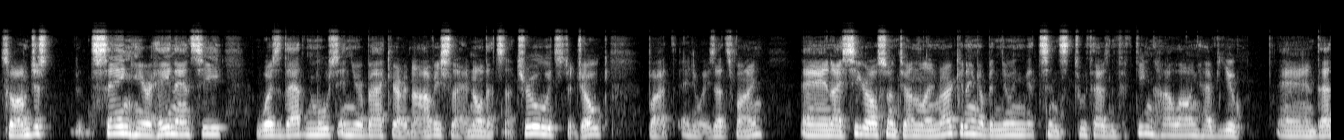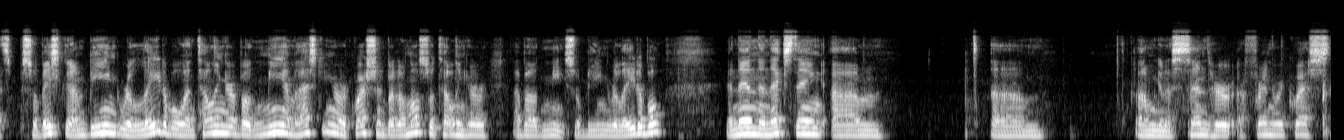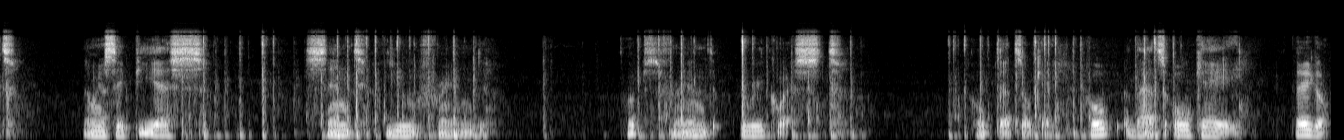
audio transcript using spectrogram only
so I'm just saying here hey Nancy was that moose in your backyard? Now obviously I know that's not true it's a joke but anyways that's fine. And I see you're also into online marketing I've been doing it since 2015 how long have you? And that's so basically I'm being relatable and telling her about me I'm asking her a question but I'm also telling her about me so being relatable. And then the next thing um um I'm going to send her a friend request. I'm going to say ps sent you friend. Whoops friend request. Hope that's okay. Hope that's okay. There you go.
